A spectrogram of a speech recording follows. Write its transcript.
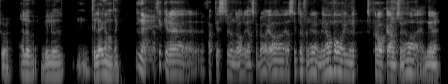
tror du? Eller vill du tillägga någonting? Nej, jag tycker det faktiskt rundar av det ganska bra. Jag, jag sitter och funderar, men jag har inget på rak arm som jag är mer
